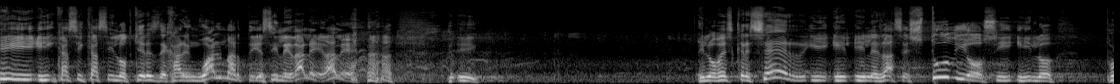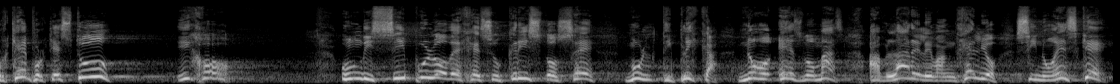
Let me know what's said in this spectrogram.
Y, y, casi casi lo quieres dejar en Walmart y decirle, dale, dale. y lo ves crecer y, le das estudios y, lo... ¿Por qué? Porque es tú, hijo. Un discípulo de Jesucristo se multiplica. No es nomás hablar el Evangelio, sino es que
